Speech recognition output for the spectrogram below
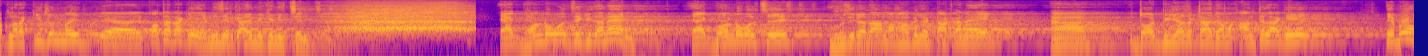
আপনারা কি জন্য এই কথাটাকে নিজের গায়ে মেখে নিচ্ছেন? এক ভণ্ড বলছে কি জানেন? এক ভণ্ড বলছে, হুজুরেরা মাহফিলের টাকা নেয় দশ বিশ হাজার টাকা দিয়ে আমাকে আনতে লাগে এবং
